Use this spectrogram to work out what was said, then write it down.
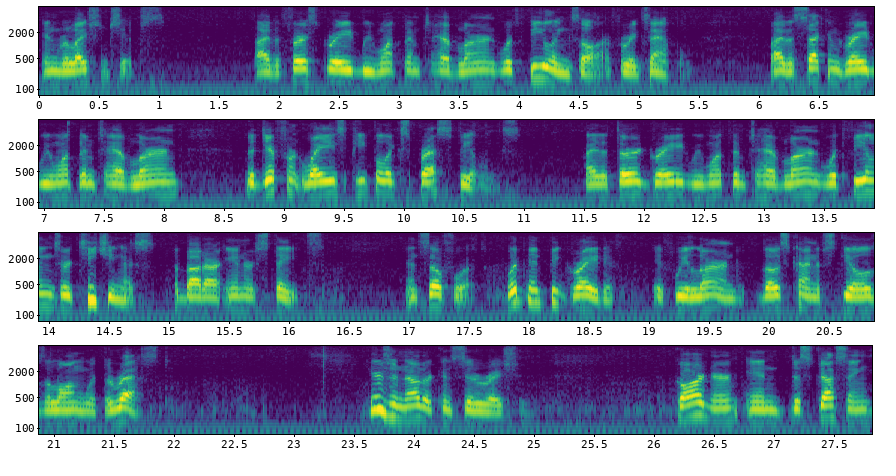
in relationships. By the first grade, we want them to have learned what feelings are, for example. By the second grade, we want them to have learned the different ways people express feelings. By the third grade, we want them to have learned what feelings are teaching us about our inner states, and so forth. Wouldn't it be great if, if we learned those kind of skills along with the rest? Here's another consideration. Gardner, in discussing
